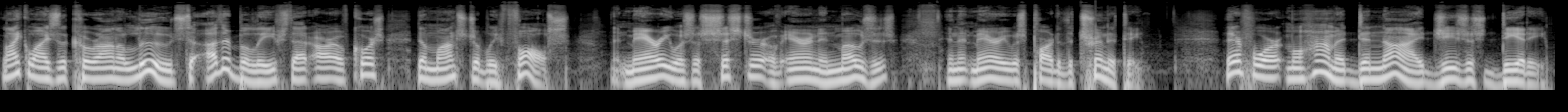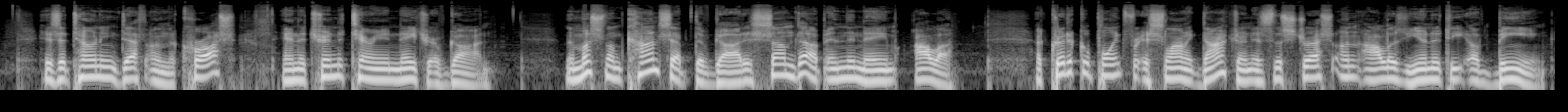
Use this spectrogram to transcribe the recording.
Likewise, the Quran alludes to other beliefs that are, of course, demonstrably false that Mary was a sister of Aaron and Moses, and that Mary was part of the Trinity. Therefore, Muhammad denied Jesus' deity, his atoning death on the cross, and the Trinitarian nature of God. The Muslim concept of God is summed up in the name Allah. A critical point for Islamic doctrine is the stress on Allah's unity of being.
